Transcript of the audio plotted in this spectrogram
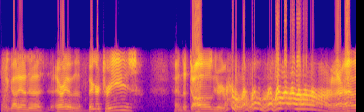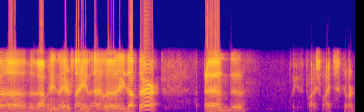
And we got into an area with bigger trees, and the dogs are, I mean, they're saying, uh, he's up there. And, uh, flashlights start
